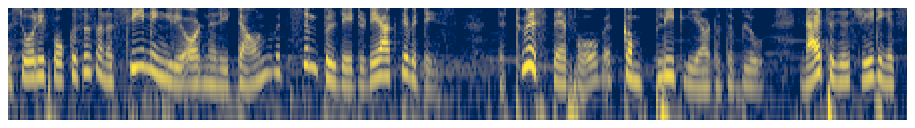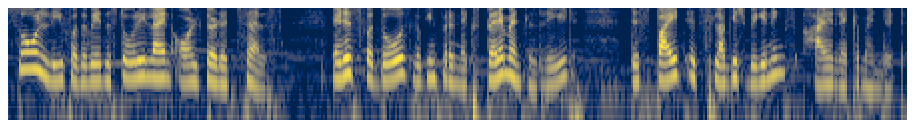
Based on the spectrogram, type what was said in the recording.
The story focuses on a seemingly ordinary town with simple day to day activities. The twists, therefore, were completely out of the blue, and I'd suggest reading it solely for the way the storyline altered itself. It is for those looking for an experimental read. Despite its sluggish beginnings, I recommend it.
